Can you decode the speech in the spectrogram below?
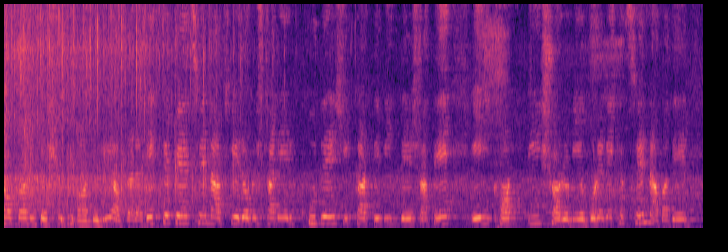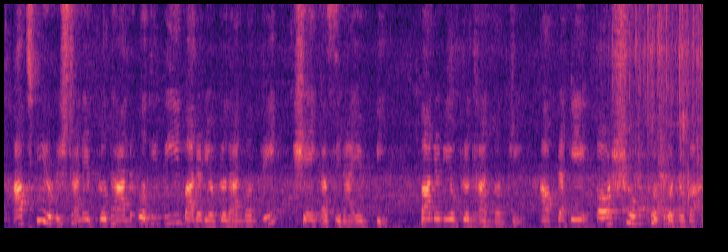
সম্মানিত সুধী আপনারা দেখতে পেয়েছেন আজকের অনুষ্ঠানের ক্ষুদে শিক্ষার্থীবৃন্দের সাথে এই ক্ষণটি স্মরণীয় করে রেখেছেন আমাদের আজকের অনুষ্ঠানের প্রধান অতিথি, মাননীয় প্রধানমন্ত্রী শেখ হাসিনা এমপি। মাননীয় প্রধানমন্ত্রী, আপনাকে অসংখ্য ধন্যবাদ।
